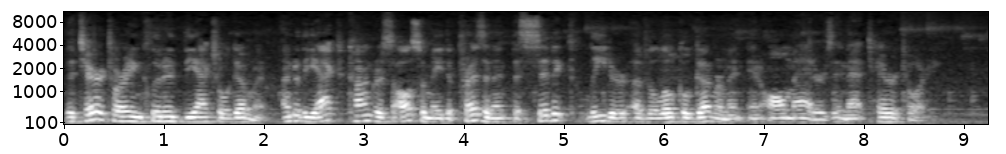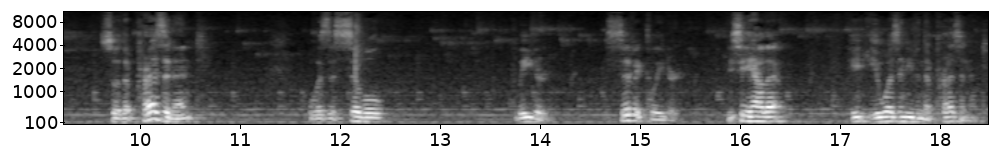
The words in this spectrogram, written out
the territory included the actual government. Under the act, Congress also made the president the civic leader of the local government in all matters in that territory. So the president was a civil leader, civic leader. You see how that? He, he wasn't even the president.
